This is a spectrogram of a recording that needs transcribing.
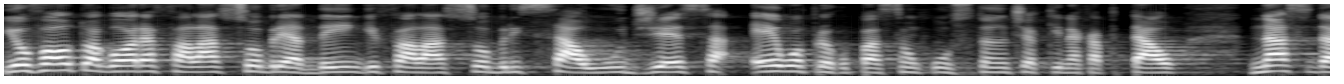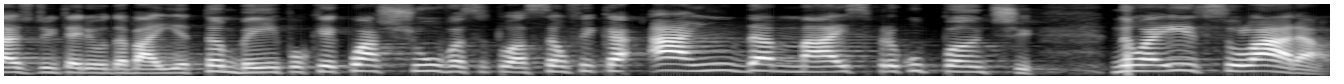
E eu volto agora a falar sobre a dengue, falar sobre saúde. Essa é uma preocupação constante aqui na capital, na cidade do interior da Bahia também, porque com a chuva a situação fica ainda mais preocupante. Não é isso, Lara?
